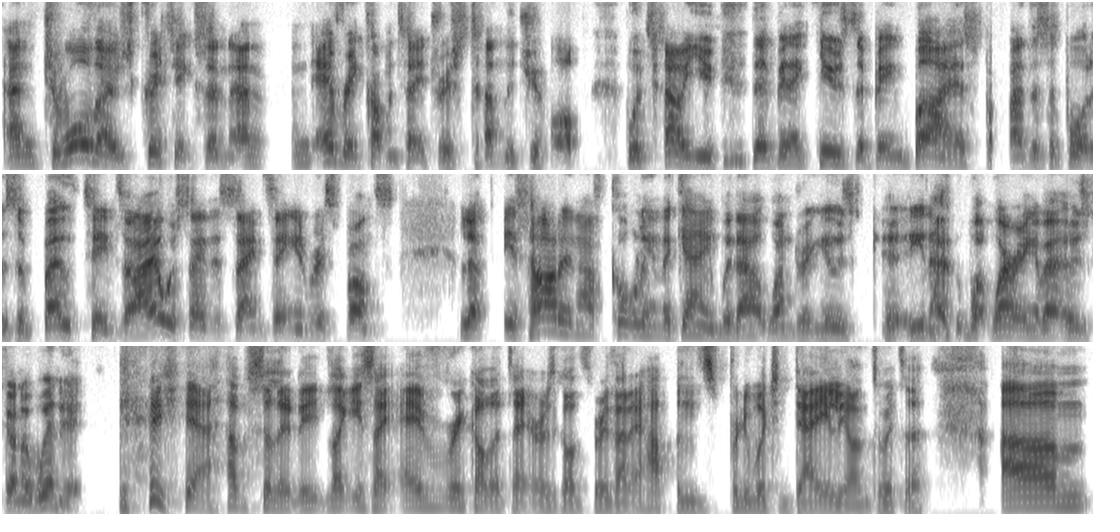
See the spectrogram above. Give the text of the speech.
And to all those critics, and, and every commentator who's done the job will tell you they've been accused of being biased by the supporters of both teams. And I always say the same thing in response. Look, it's hard enough calling the game without wondering who's, you know, worrying about who's going to win it. yeah, absolutely. Like you say, every commentator has gone through that. It happens pretty much daily on Twitter. Um,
